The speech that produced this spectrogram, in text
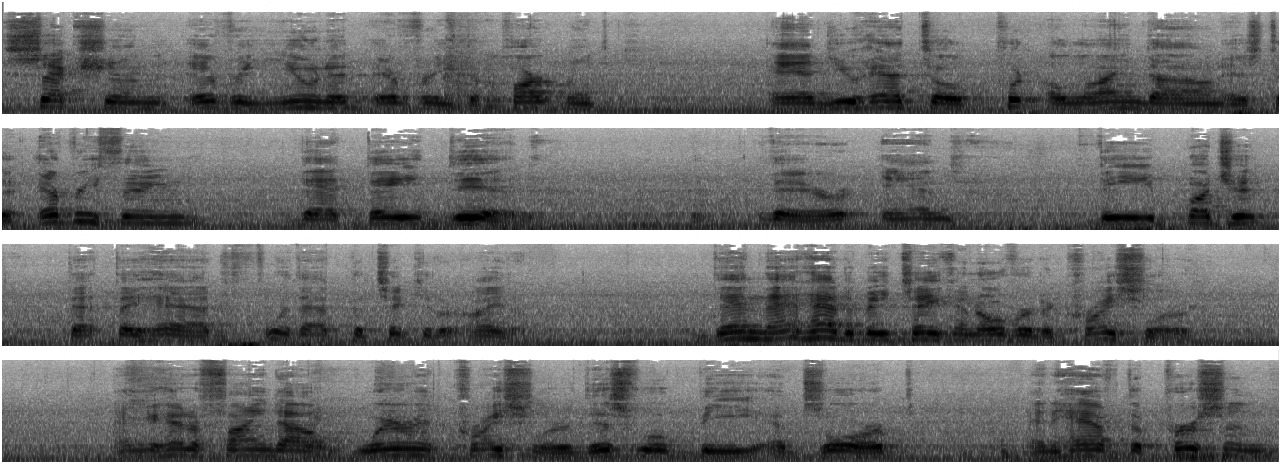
section, every unit, every department, and you had to put a line down as to everything that they did there and the budget that they had for that particular item. Then that had to be taken over to Chrysler and you had to find out where at Chrysler this will be absorbed and have the person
